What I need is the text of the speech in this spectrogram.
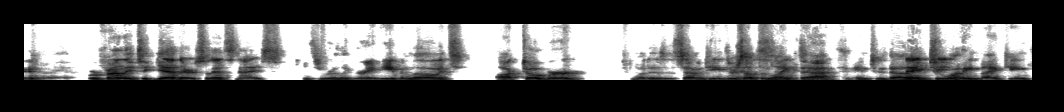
we're finally together, so that's nice. It's really great. Even though it's October, what is it, 17th or Yeah, something like that in 2020, 19th.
